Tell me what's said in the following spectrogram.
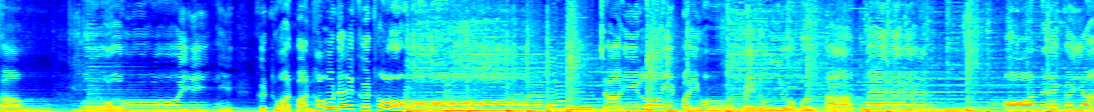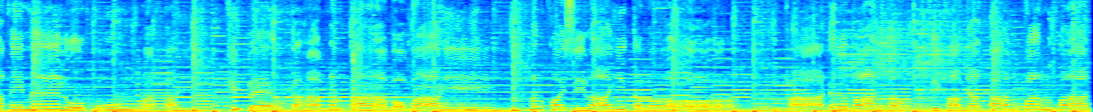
เศร้า โอ้ย คือทอดบ้านเฮาได้คือทอด ใจลอยไปหอดไปนุนอยู่บนตากแม่ อ่อนแอก็อยากให้แม่ลูกหัวใจคิดแล้วก็ห้ามน้ำตาบ่ไหวมันคอยสิไหลตลอดถ้าเด้อบ้านเฮาสิเฝ้าย่างตามความฝัน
